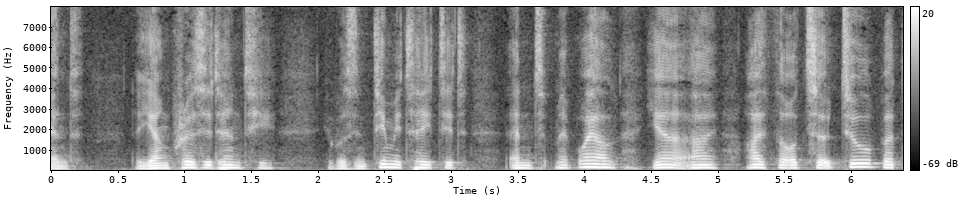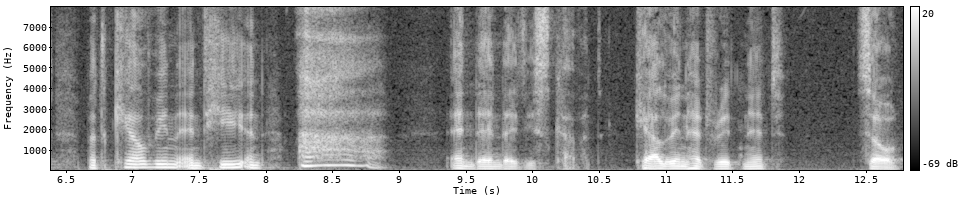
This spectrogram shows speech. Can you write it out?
And the young president, he, he was intimidated and, well, yeah, I, I thought so too, but, but Calvin and he and, ah! And then they discovered Calvin had written it, so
